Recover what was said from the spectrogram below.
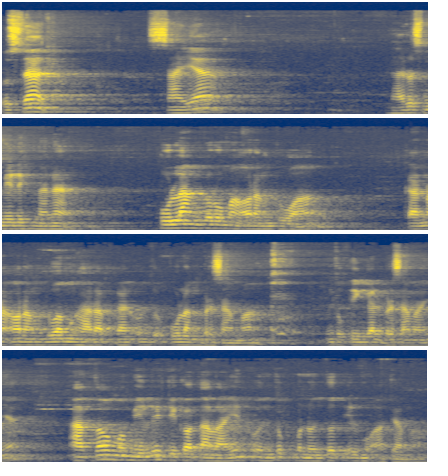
Ustaz, saya harus milih mana? Pulang ke rumah orang tua karena orang tua mengharapkan untuk pulang bersama, untuk tinggal bersamanya, atau memilih di kota lain untuk menuntut ilmu agama.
